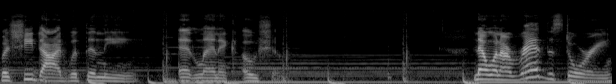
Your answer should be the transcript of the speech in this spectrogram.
but she died within the Atlantic Ocean. Now, when I read the story,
